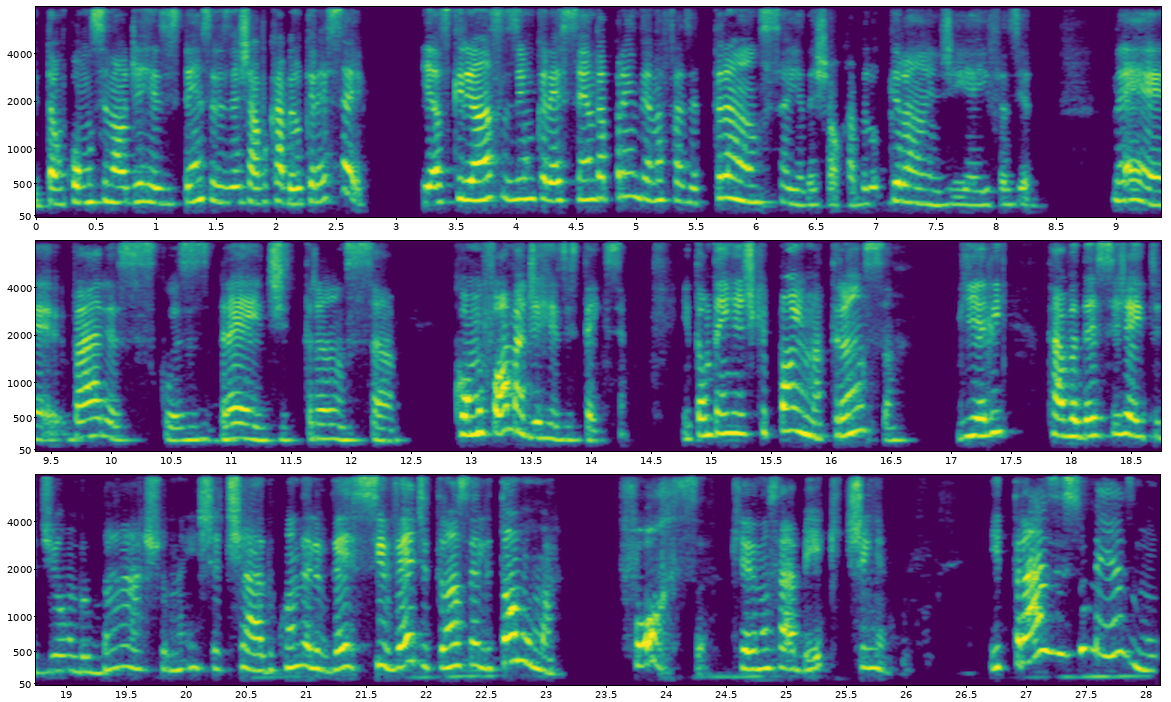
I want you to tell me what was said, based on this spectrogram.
Então, como sinal de resistência, eles deixavam o cabelo crescer. E as crianças iam crescendo, aprendendo a fazer trança, ia deixar o cabelo grande, e aí fazia né, várias coisas, dread, trança, como forma de resistência. Então, tem gente que põe uma trança e ele estava desse jeito, de ombro baixo, né, chateado. Quando ele vê, se vê de trança, ele toma uma força que ele não sabia que tinha. E traz isso mesmo.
